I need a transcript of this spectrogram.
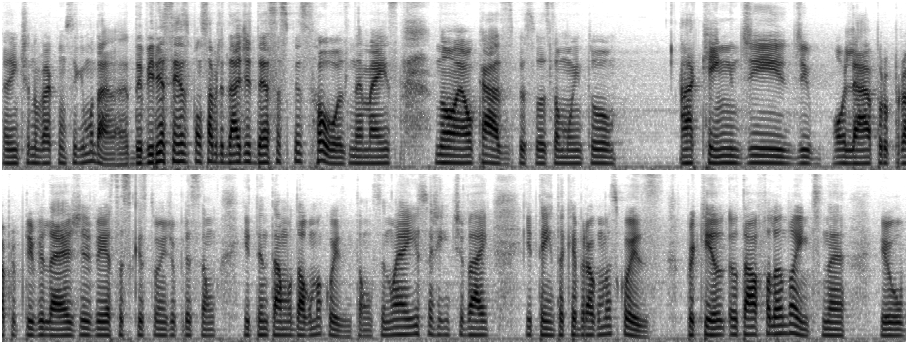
a gente não vai conseguir mudar. Deveria ser responsabilidade dessas pessoas, né? Mas não é o caso. As pessoas estão muito aquém de, de olhar para o próprio privilégio e ver essas questões de opressão e tentar mudar alguma coisa. Então, se não é isso, a gente vai e tenta quebrar algumas coisas. Porque eu, eu tava falando antes, né? Eu,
